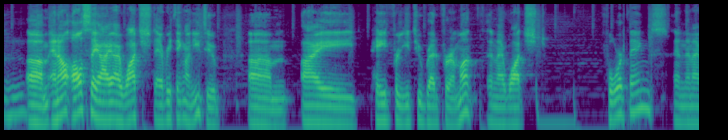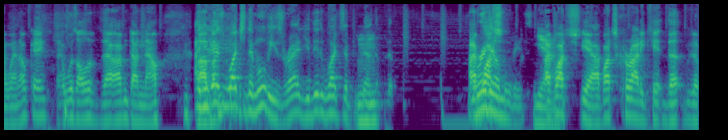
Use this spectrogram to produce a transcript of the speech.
Mhm. Um, and I'll, I'll say I, I watched everything on YouTube. Um, I paid for YouTube Red for a month, and I watched four things, and then I went, okay, that was all of that. I'm done now. And Uh, you but- guys watched the movies, right? You did watch the, the, Mhm. the, the I've original watched- movies. yeah, I've watched, yeah, I've watched Karate Kid, the, the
